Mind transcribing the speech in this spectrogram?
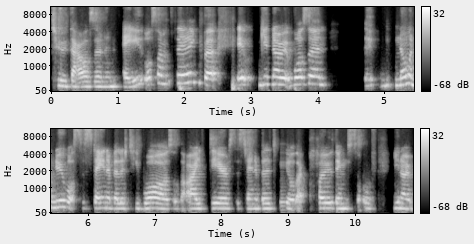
2008 or something but it you know it wasn't no one knew what sustainability was or the idea of sustainability or that clothing sort of you know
